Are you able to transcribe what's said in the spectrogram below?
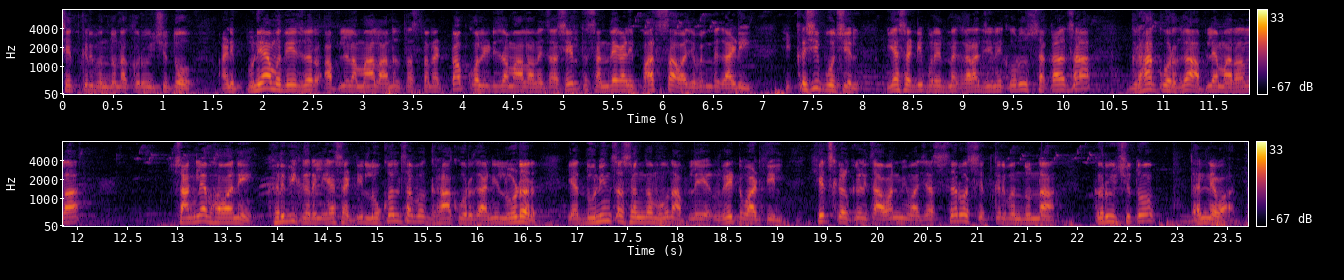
शेतकरी बंधूंना करू इच्छितो. आणि पुण्यामध्ये जर आपल्याला माल आणत असताना टॉप क्वालिटीचा माल आणायचा असेल तर संध्याकाळी पाच सहा वाजेपर्यंत गाडी ही कशी पोहोचेल यासाठी प्रयत्न करा. जेणेकरून सकाळचा ग्राहक वर्ग आपल्या मालाला चांगल्या भावाने खरेदी करेल. यासाठी लोकलचा व ग्राहक वर्ग आणि लोडर या दोन्हींचा संगम होऊन आपले रेट वाढतील. हेच कळकळीचं आवाहन मी माझ्या सर्व शेतकरी बंधूंना करू इच्छितो. धन्यवाद.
